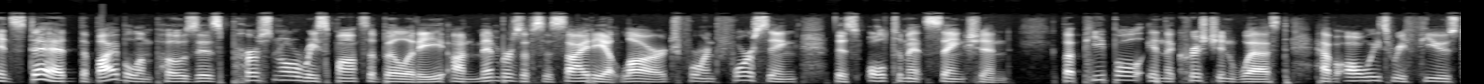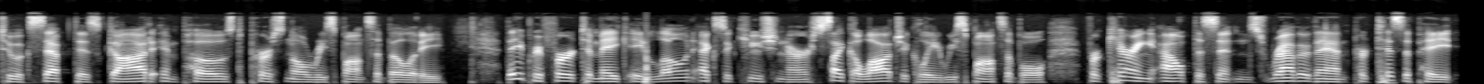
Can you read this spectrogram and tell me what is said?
Instead, the Bible imposes personal responsibility on members of society at large for enforcing this ultimate sanction. But people in the Christian West have always refused to accept this God imposed personal responsibility. They prefer to make a lone executioner psychologically responsible for carrying out the sentence rather than participate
